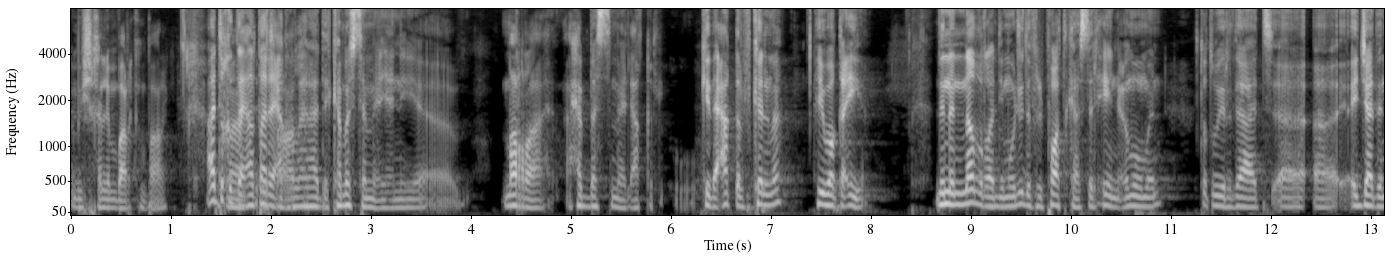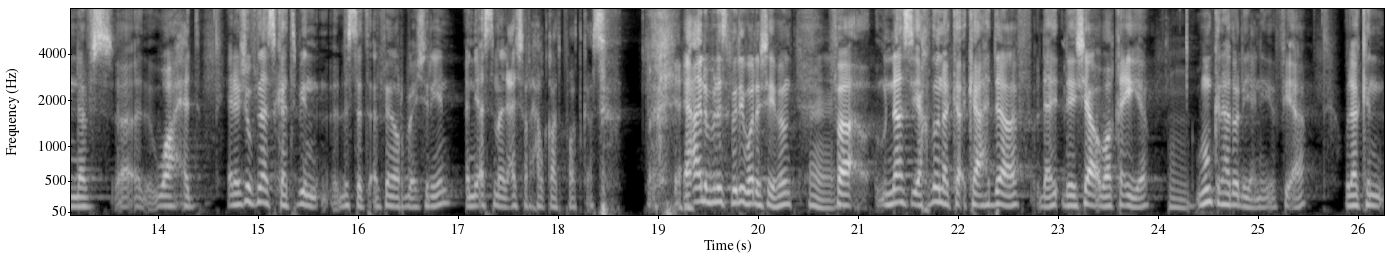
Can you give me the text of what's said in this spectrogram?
مش خلي مبارك مبارك. أعتقد ما على أدري عقل صراحة. هذا كمستمع يعني آه، مرة أحب أستمع العقل وكذا عقل في كلمة هي واقعية. لأن النظرة اللي موجودة في البودكاست الحين عموما تطوير ذات آه، آه، إيجاد النفس آه، واحد. يعني أشوف ناس كاتبين لستة 2024 إني أسمع العشر حلقات بودكاست. يعني أنا بالنسبة لي ولا شيء فهمت؟ إيه. فالناس يأخذونها كأهداف لأشياء واقعية. مم. وممكن هذول يعني فئة ولكن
